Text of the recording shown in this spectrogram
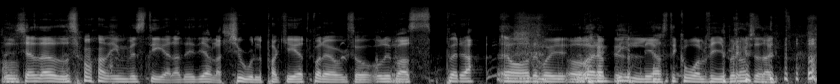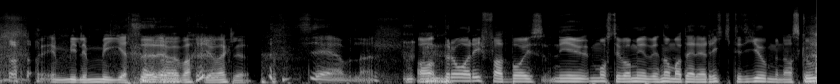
Det känns ändå som att han investerade i ett jävla kjolpaket på det också och det bara sprack. Ja, det var ju det var den billigaste kolfibern också. En millimeter över backen verkligen. Jävlar. Ja, bra riffat boys. Ni måste ju vara medvetna om att det är riktigt ljumna skop.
